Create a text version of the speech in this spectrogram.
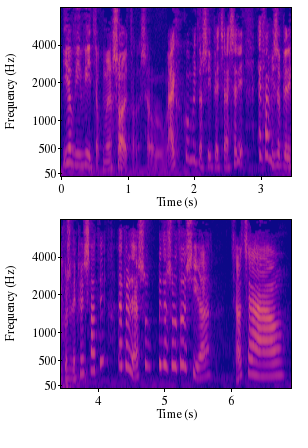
Io vi invito, come al solito, a lasciare un like, un commento se vi piace la serie e farmi sapere cosa ne pensate. E per adesso vi do saluto da Siva. Ciao ciao.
